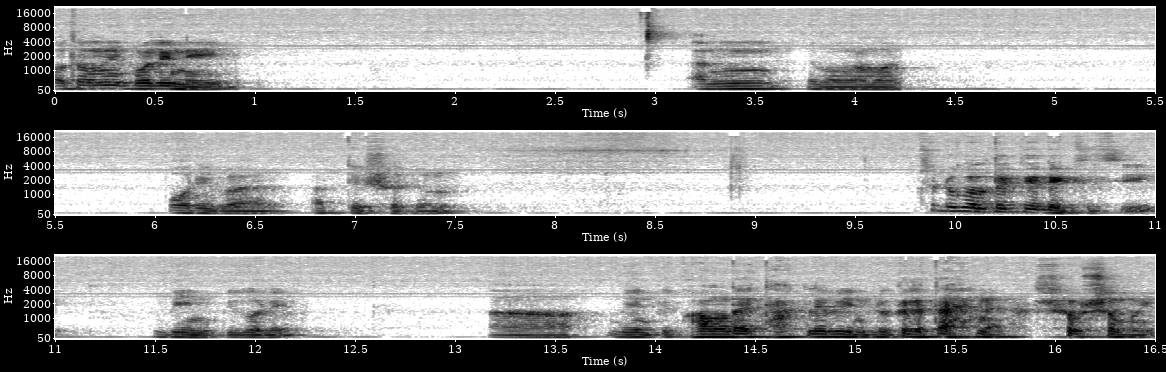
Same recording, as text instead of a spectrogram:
প্রথমে বলি নেই, আমি এবং আমার পরিবার আত্মীয় স্বজন ছোটকাল থেকে দেখতেছি বিএনপি করে। বিএনপি ক্ষমতায় থাকলে বিএনপি করে তাই না সবসময়।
